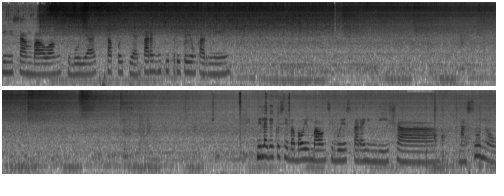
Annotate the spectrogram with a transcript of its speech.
ginisang bawang, sibuyas. Tapos yan, parang ipiprito yung karne. Nilagay ko sa ibabaw yung bawang sibuyas para hindi siya masunog.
